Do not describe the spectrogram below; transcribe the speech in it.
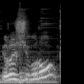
이런 식으로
